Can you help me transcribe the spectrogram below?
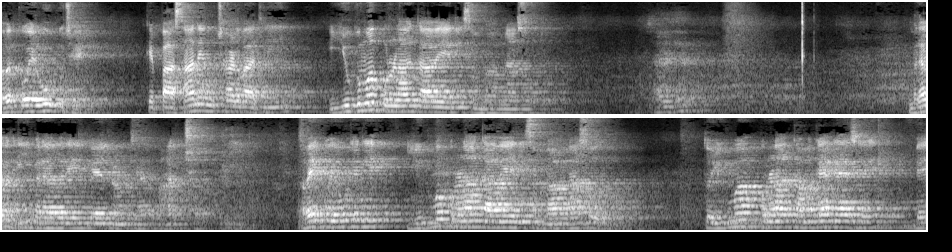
હવે કોઈ એવું પૂછે કે પાસાને ઉછાળવાથી યુગ્મ પૂર્ણાંક આવે એની સંભાવના શું? બરાબર? ઈ બરાબર એક, બે, ત્રણ, ચાર, પાંચ, છ. હવે કોઈ એવું કે યુગ્મ પૂર્ણાંક આવે એની સંભાવના શોધો તો યુગ્મ પૂર્ણાંક આમાં કયા કયા છે? બે,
